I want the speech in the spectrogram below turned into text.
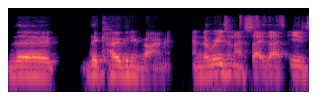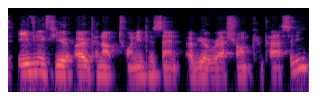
the the COVID environment. And the reason I say that is even if you open up 20% of your restaurant capacity,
